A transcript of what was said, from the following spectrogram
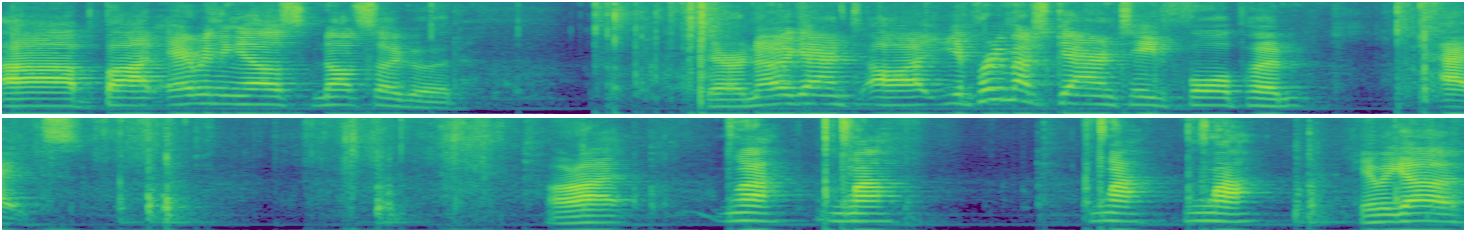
Uh, but everything else, not so good. There are no guarantee. Uh, you're pretty much guaranteed four per eight. All right. Mwah, mwah, mwah, mwah. Here we go.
